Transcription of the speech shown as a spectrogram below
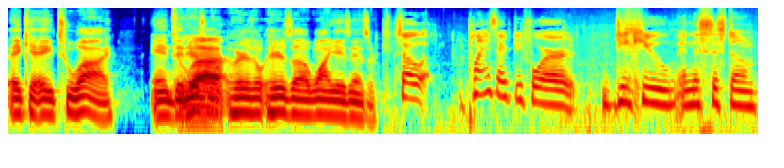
aka Two I. and then here's here's here's uh, Juanyeh's answer. So playing safety for DQ in this system.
